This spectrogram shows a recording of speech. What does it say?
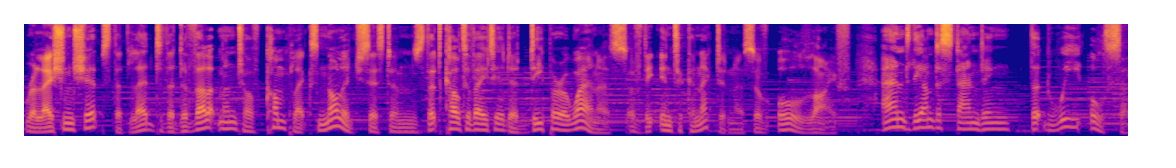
Relationships that led to the development of complex knowledge systems that cultivated a deeper awareness of the interconnectedness of all life and the understanding that we also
